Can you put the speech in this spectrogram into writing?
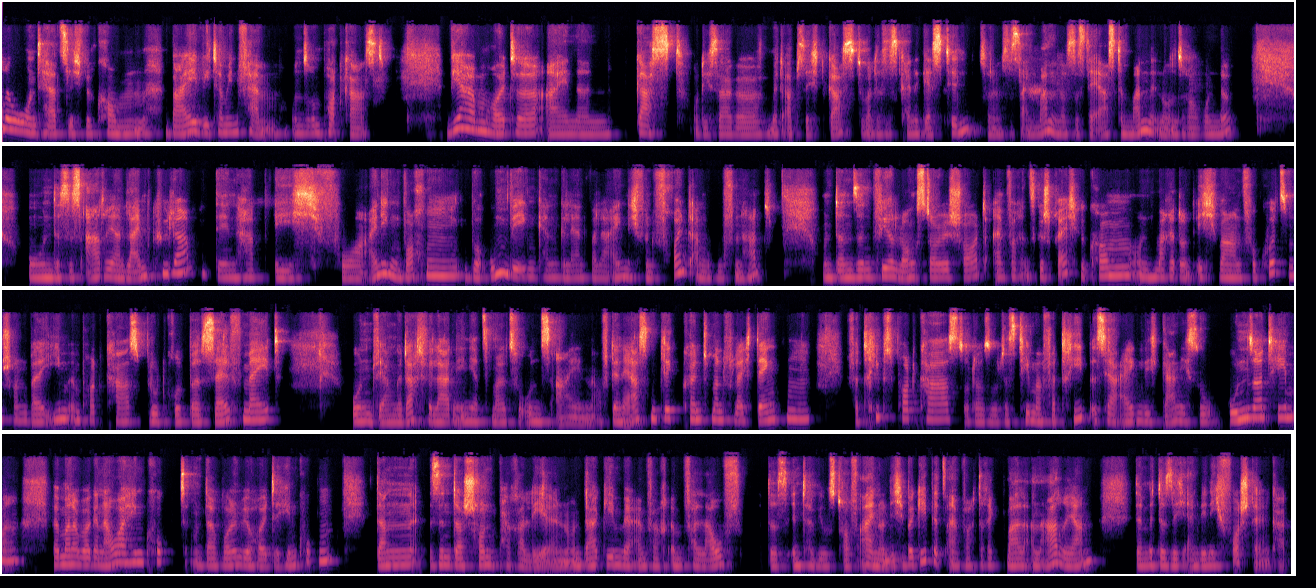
Hallo und herzlich willkommen bei Vitamin Fem, unserem Podcast. Wir haben heute einen Gast und ich sage mit Absicht Gast, weil das ist keine Gästin, sondern es ist ein Mann. Das ist der erste Mann in unserer Runde. Und es ist Adrian Leimkühler. Den habe ich vor einigen Wochen über Umwegen kennengelernt, weil er eigentlich für einen Freund angerufen hat. Und dann sind wir, long story short, einfach ins Gespräch gekommen. Und Marit und ich waren vor kurzem schon bei ihm im Podcast Blutgruppe Selfmade. Und wir haben gedacht, wir laden ihn jetzt mal zu uns ein. Auf den ersten Blick könnte man vielleicht denken, Vertriebspodcast oder so, das Thema Vertrieb ist ja eigentlich gar nicht so unser Thema. Wenn man aber genauer hinguckt, und da wollen wir heute hingucken, dann sind da schon Parallelen. Und da gehen wir einfach im Verlauf des Interviews drauf ein. Und ich übergebe jetzt einfach direkt mal an Adrian, damit er sich ein wenig vorstellen kann.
